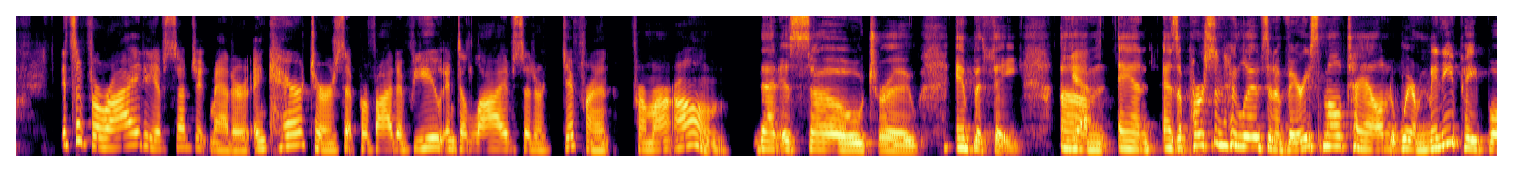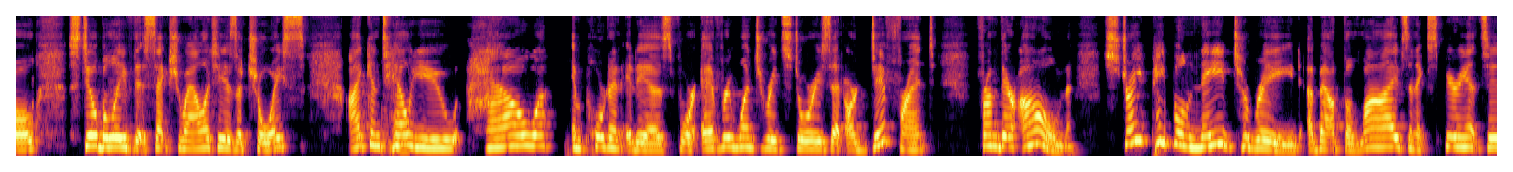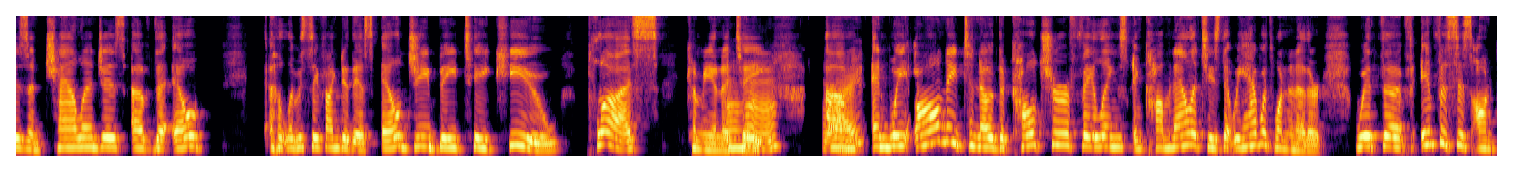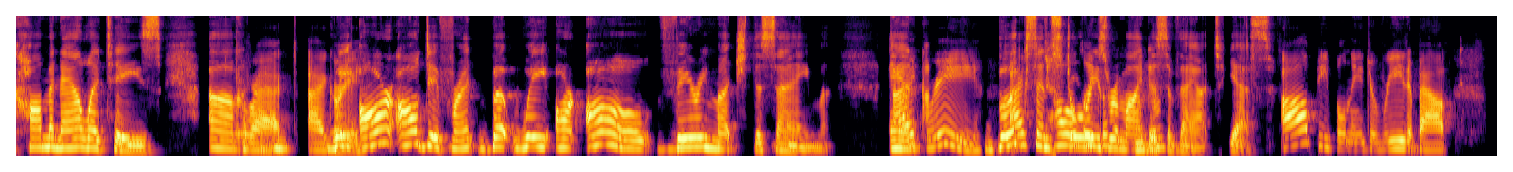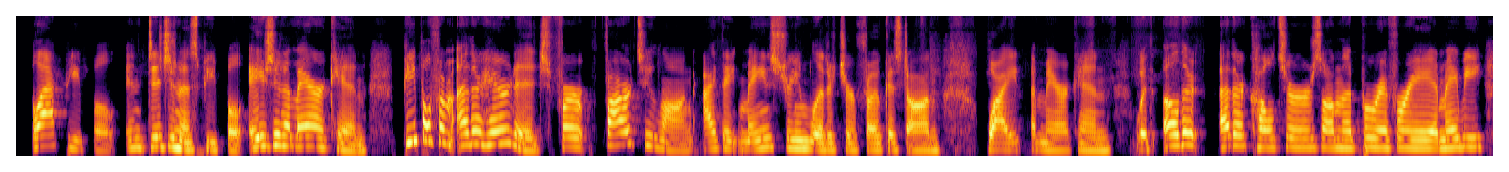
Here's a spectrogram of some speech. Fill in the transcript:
it's a variety of subject matter and characters that provide a view into lives that are different from our own. That is so true. Empathy. Um. And as a person who lives in a very small town where many people still believe that sexuality is a choice, I can Mhm. tell you how important it is for everyone to read stories that are different from their own. Straight people need to read about the lives and experiences and challenges of the L. Let me see if I can do this LGBTQ plus community. Mhm. Right. Um, and we all need to know the culture, feelings, and commonalities that we have with one another, with the emphasis on commonalities. Um, Correct. I agree. we are all different, but we are all very much the same. And I agree. I books and totally stories agree. remind Mhm. us of that. Yes. All people need to read about Black people, Indigenous people, Asian American, people from other heritage. For far too long, I think mainstream literature focused on white American with other other cultures on the periphery, and maybe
